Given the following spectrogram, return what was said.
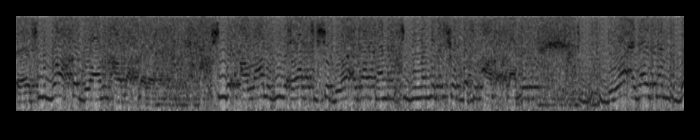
ee, şimdi bu hafta duanın adapları şimdi Allah'ın izniyle eğer kişi dua ederken ki bunların hepsi çok basit adaplardır dua ederken bu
